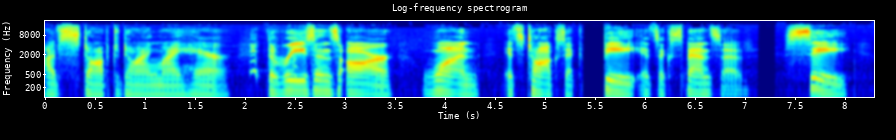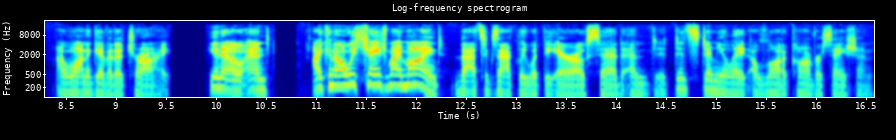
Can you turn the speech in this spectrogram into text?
I've stopped dyeing my hair. The reasons are one, it's toxic, B, it's expensive, C, I want to give it a try. You know, and I can always change my mind. That's exactly what the arrow said, and it did stimulate a lot of conversation.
